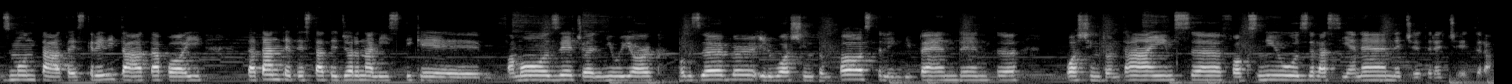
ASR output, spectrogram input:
smontata e screditata poi da tante testate giornalistiche famose, cioè il New York Observer, il Washington Post, l'Independent, Washington Times, Fox News, la CNN, eccetera, eccetera.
